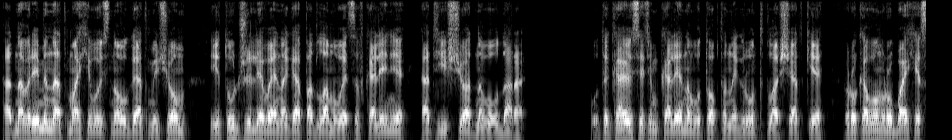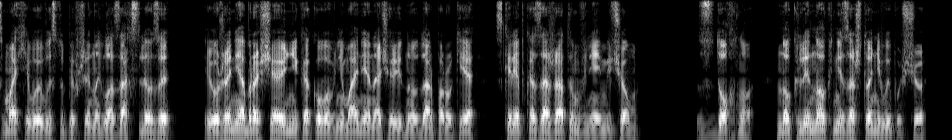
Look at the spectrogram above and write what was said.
Одновременно отмахиваюсь наугад мечом, и тут же левая нога подламывается в колени от еще одного удара. Утыкаюсь этим коленом в утоптанный грунт площадки, рукавом рубахи смахиваю выступившие на глазах слезы и уже не обращаю никакого внимания на очередной удар по руке с крепко зажатым в ней мечом. Сдохну, но клинок ни за что не выпущу.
